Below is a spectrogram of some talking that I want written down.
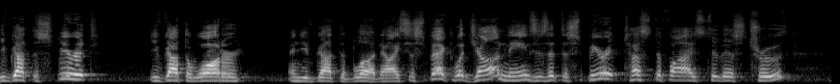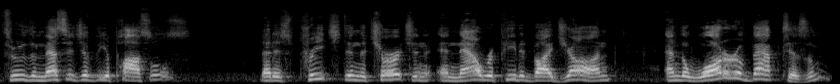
You've got the Spirit, you've got the water, and you've got the blood. Now, I suspect what John means is that the Spirit testifies to this truth through the message of the apostles that is preached in the church and, and now repeated by John and the water of baptism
